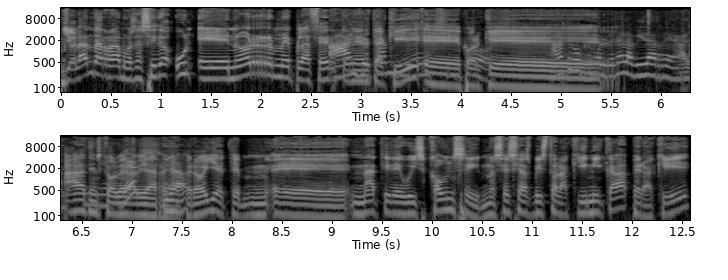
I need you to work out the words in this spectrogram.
Yolanda Ramos, ha sido un enorme placer Ay, tenerte aquí eh, porque... Ahora tengo que volver a la vida real. Ahora tienes que volver a la vida real. Pero oye, te- mm, eh, Nati de Wisconsin, no sé si has visto la química, pero aquí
